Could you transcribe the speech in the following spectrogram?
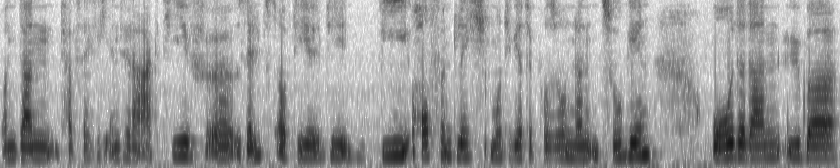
und dann tatsächlich entweder aktiv äh, selbst auf die, die, die hoffentlich motivierte Person dann zugehen oder dann über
